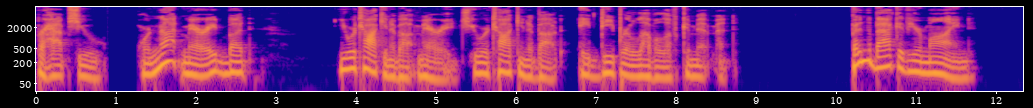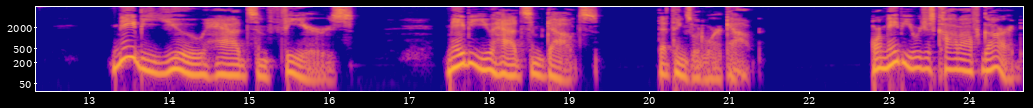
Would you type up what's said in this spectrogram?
Perhaps you were not married, but you were talking about marriage. You were talking about a deeper level of commitment. But in the back of your mind, maybe you had some fears. Maybe you had some doubts that things would work out. Or maybe you were just caught off guard.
